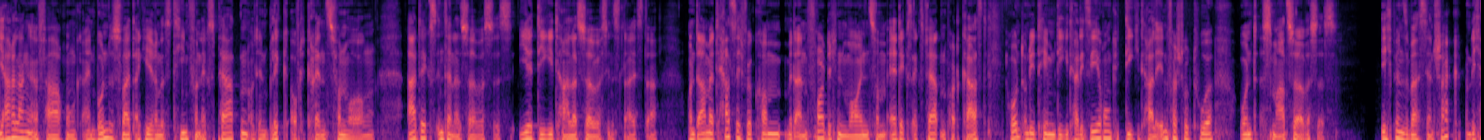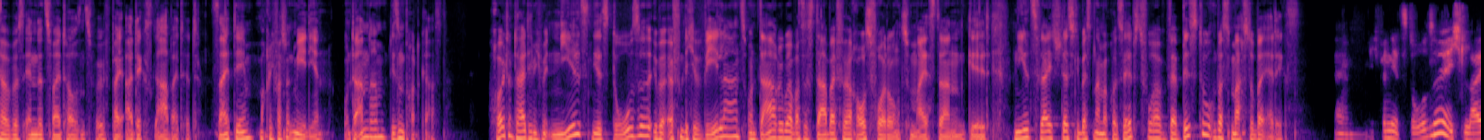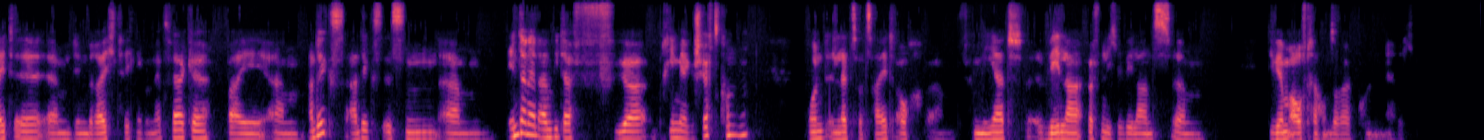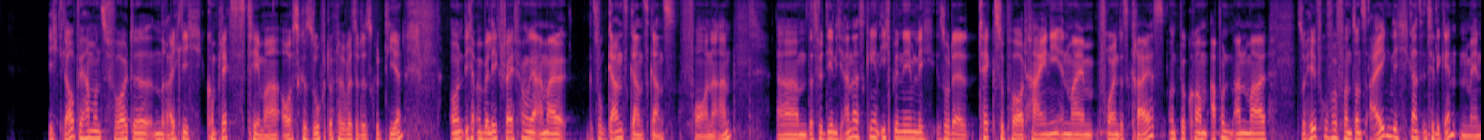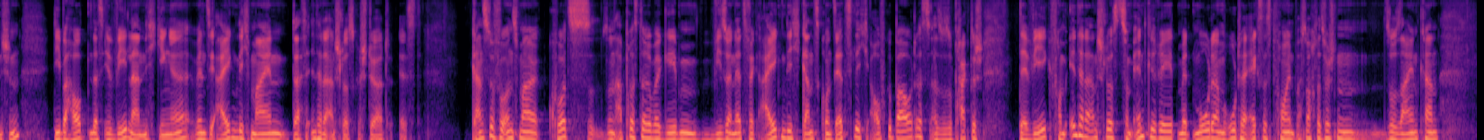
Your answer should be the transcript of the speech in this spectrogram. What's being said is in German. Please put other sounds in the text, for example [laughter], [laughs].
Jahrelange Erfahrung, ein bundesweit agierendes Team von Experten und den Blick auf die Trends von morgen. ADEX Internet Services, Ihr digitaler Servicedienstleister. Und damit herzlich willkommen mit einem freundlichen Moin zum ADEX Experten Podcast rund um die Themen Digitalisierung, digitale Infrastruktur und Smart Services. Ich bin Sebastian Schack und ich habe bis Ende 2012 bei ADEX gearbeitet. Seitdem mache ich was mit Medien, unter anderem diesen Podcast. Heute unterhalte ich mich mit Nils, Nils Dose, über öffentliche WLANs und darüber, was es dabei für Herausforderungen zu meistern gilt. Nils, vielleicht stellst du dich am besten einmal kurz selbst vor. Wer bist du und was machst du bei Edix? Ähm, ich bin jetzt Dose. Ich leite ähm, den Bereich Technik und Netzwerke bei ähm, Adix. Adix ist ein ähm, Internetanbieter für primär Geschäftskunden und in letzter Zeit auch ähm, vermehrt WLAN, öffentliche WLANs ähm, die wir im Auftrag unserer Kunden. Ich glaube, wir haben uns für heute ein reichlich komplexes Thema ausgesucht, um darüber zu diskutieren. Und ich habe mir überlegt, vielleicht fangen wir einmal so ganz, ganz, ganz vorne an. Ähm, das wird dir nicht anders gehen. Ich bin nämlich so der Tech-Support-Heini in meinem Freundeskreis und bekomme ab und an mal so Hilfrufe von sonst eigentlich ganz intelligenten Menschen, die behaupten, dass ihr WLAN nicht ginge, wenn sie eigentlich meinen, dass der Internetanschluss gestört ist. Kannst du für uns mal kurz so einen Abriss darüber geben, wie so ein Netzwerk eigentlich ganz grundsätzlich aufgebaut ist? Also so praktisch der Weg vom Internetanschluss zum Endgerät mit Modem, Router, Access Point, was noch dazwischen so sein kann.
